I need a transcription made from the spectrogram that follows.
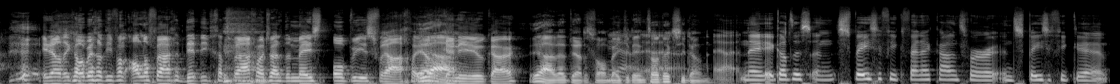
ik dacht, ik hoop echt dat hij van alle vragen dit niet gaat vragen. Maar het was de meest obvious vraag. Van, ja, kennen jullie elkaar? Ja, dat, ja, dat is wel een Ja, beetje de introductie ja, dan. Ja, nee, ik had dus een specifiek fanaccount voor een specifieke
